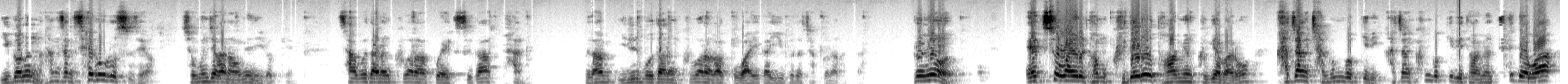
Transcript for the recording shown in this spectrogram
이거는 항상 세로로 쓰세요. 저 문제가 나오면 이렇게. 4보다는 크거나 같고 x가 8. 그 다음 1보다는 크거나 같고 y가 2보다 작거나 같다. 그러면 x, y를 더하면 그대로 더하면 그게 바로 가장 작은 것끼리, 가장 큰 것끼리 더하면 최대와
